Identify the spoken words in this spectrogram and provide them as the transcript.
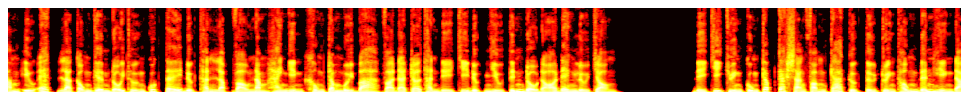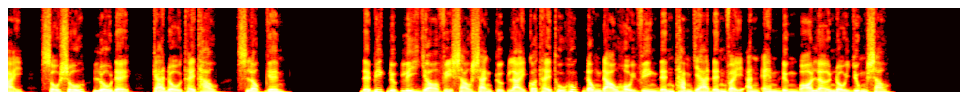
8 US là cổng game đổi thưởng quốc tế được thành lập vào năm 2013 và đã trở thành địa chỉ được nhiều tín đồ đỏ đen lựa chọn. Địa chỉ chuyên cung cấp các sản phẩm cá cược từ truyền thống đến hiện đại, sổ số, lô đề, cá độ thể thao, slot game. Để biết được lý do vì sao sàn cược lại có thể thu hút đông đảo hội viên đến tham gia đến vậy anh em đừng bỏ lỡ nội dung sau.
